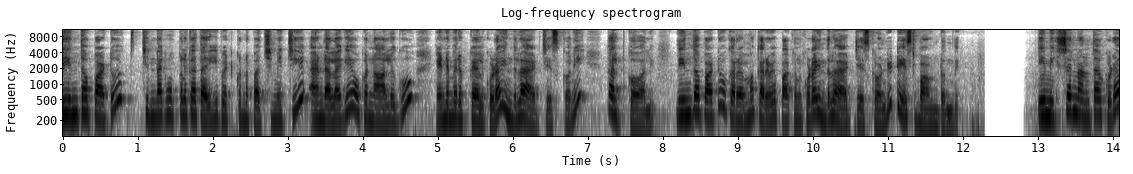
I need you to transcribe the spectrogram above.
దీంతో పాటు చిన్న ముక్కలుగా తరిగి పెట్టుకున్న పచ్చిమిర్చి అండ్ అలాగే ఒక నాలుగు ఎండుమిరపకాయలు కూడా ఇందులో యాడ్ చేసుకొని కలుపుకోవాలి. దీంతో పాటు ఒక రెమ్మ కరివేపాకును కూడా ఇందులో యాడ్ చేసుకోండి టేస్ట్ బాగుంటుంది. ఈ మిక్చర్ని అంతా కూడా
